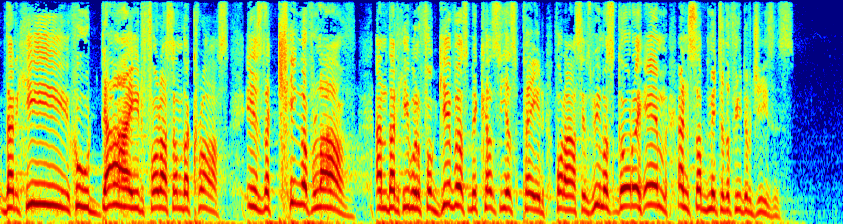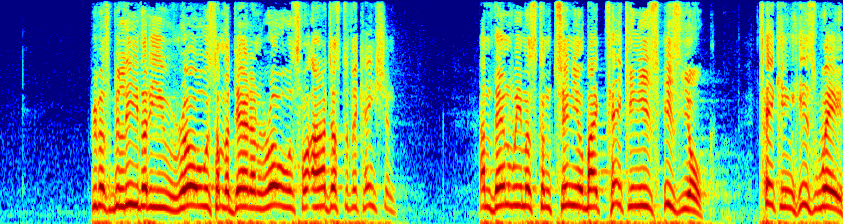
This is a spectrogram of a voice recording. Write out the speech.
that he who died for us on the cross is the King of love and that he will forgive us because he has paid for our sins. We must go to him and submit to the feet of Jesus. We must believe that He rose from the dead and rose for our justification. And then we must continue by taking His, his yoke, taking His way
